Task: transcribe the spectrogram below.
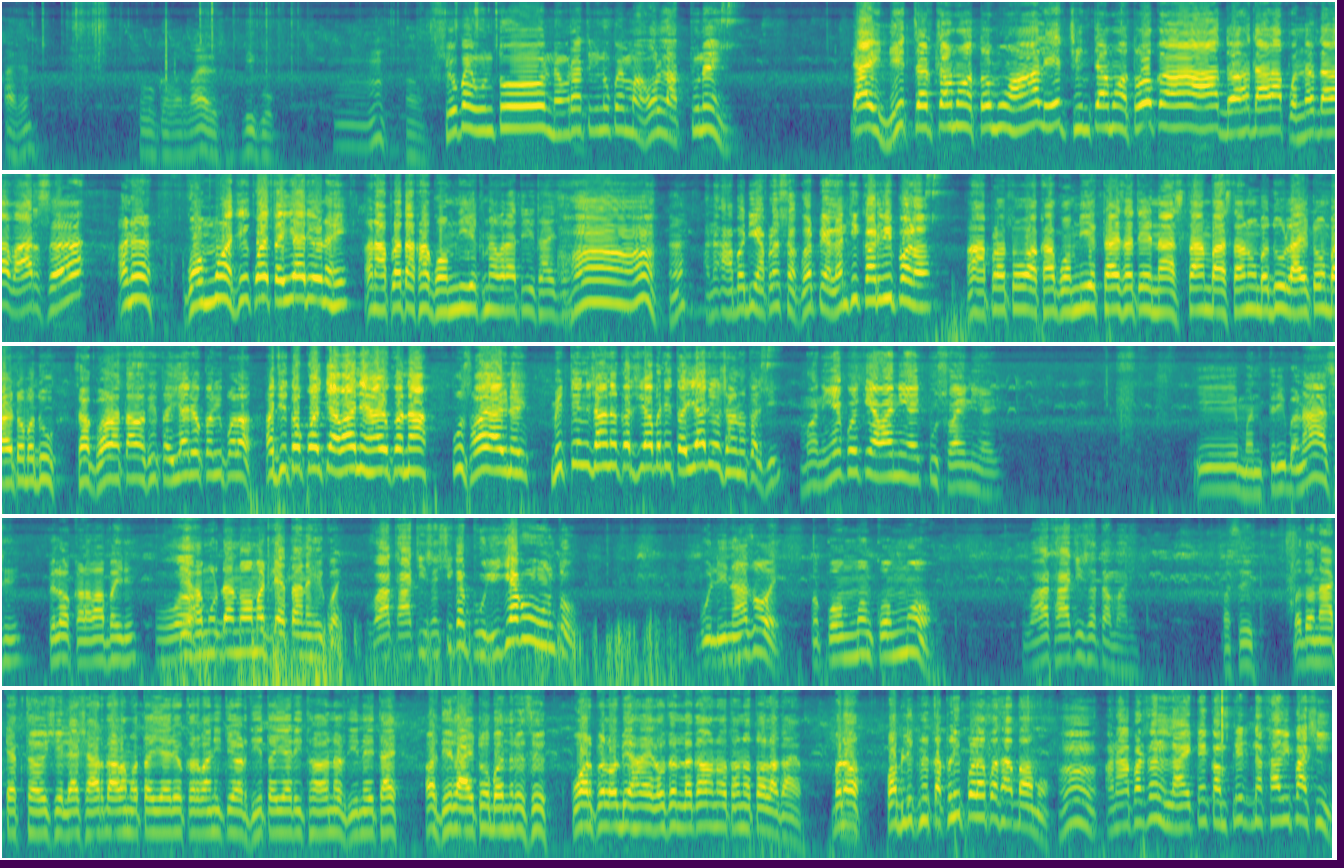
અરે ને. થોડો ગવાર વાયો છે વીગો શિવભાઈ હું તો નવરાત્રીનું કોઈ માહોલ લાગતું નહીં. ત્યાં એની ચર્ચામાં હતો હું હાલ એ જ ચિંતામાં હતો કે આ દસ દાડા પંદર દાડા વાર છે. અને ગામમાં હજી કોઈ તૈયારીઓ નહીં. અને આપણે તો આખા ગોમની એક નવરાત્રી થાય છે. હા અને આ બધી આપણે સગવડ પહેલાંથી કરવી પડે. આપણે તો આખા ગોમની એક થાય છે તે નાસ્તા બાસ્તાનું બધું લાઇટો બાઇટો બધું સગવડ અત્યારથી તૈયારીઓ કરવી પડે. હજી તો કોઈ કહેવાય નહીં આવ્યું કે ના પૂછવાય આવ્યું નહીં. મિટિંગ શાને કરશે આ બધી તૈયારીઓ શાને કરશી. મને કોઈ કહેવા નહીં આવી પૂછવાય નહીં આવી. એ મંત્રી બનાયા છે. પેલો કળવાભાઈ ને. એ હમુરદા નોમ જ લેતા નહીં કોઈ. વાત સાચી છે શિકાર ભૂલી ગયા હું હું તો? ભૂલી ના જોય પણ કોમમો કોમમો. વાત સાચી છે તમારી. પછી બધો નાટક થયો છે એટલે ચાર દાડામાં તૈયારીઓ કરવાની છે અડધી તૈયારી થાય ને અડધી નહીં થાય. અડધી લાઇટો બંધ રહેશે. પોર પેલો બે હાયલો તો લગાવવાનો તો નતો લગાવ્યો બધો પબ્લિકને તકલીફ પડે પછી આબામાં હં અને આ પર છે લાઇટે કમ્પ્લીટ નખાવી પાછી.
